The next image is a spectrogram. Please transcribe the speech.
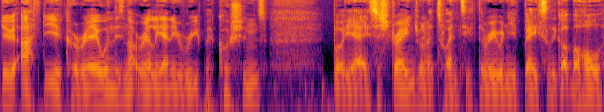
do it after your career when there's not really any repercussions. But yeah, it's a strange one at 23 when you've basically got the whole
